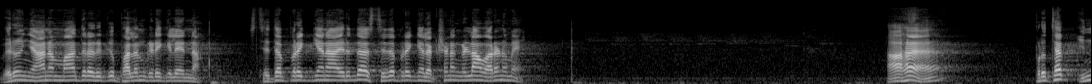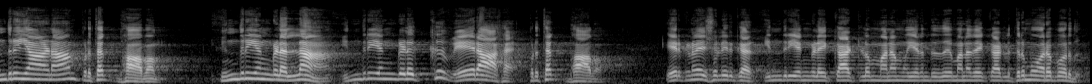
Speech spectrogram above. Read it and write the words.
வெறும் ஞானம் மாத்திரம் இருக்குது பலன் கிடைக்கலன்னா. ஸ்தித பிரஜனாக இருந்தால் ஸ்தித பிரஜ லக்ஷணங்கள்லாம் வரணுமே. ஆக பிருத்தக் இந்திரியானாம் பிருத்தக் பாவம். இந்திரியங்களெல்லாம் இந்திரியங்களுக்கு வேறாக பிருத்தக் பாவம். ஏற்கனவே சொல்லியிருக்கார் இந்திரியங்களை காட்டிலும் மனம் உயர்ந்தது மனதை காட்டிலும் திரும்ப வரப்போகிறது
